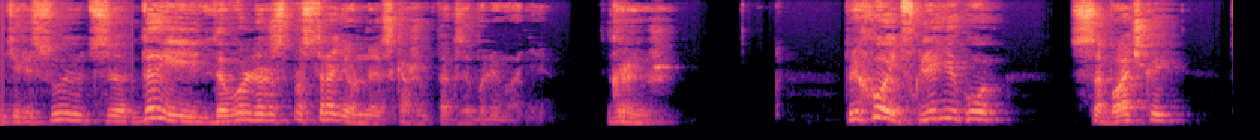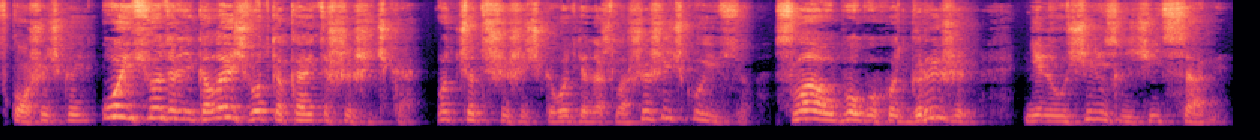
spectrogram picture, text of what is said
интересуются. Да и довольно распространенное, скажем так, заболевание. Грыж. Приходит в клинику с собачкой, с кошечкой. Ой, Федор Николаевич, вот какая-то шишечка. Вот что-то шишечка. Вот я нашла шишечку и все. Слава богу, хоть грыжи не научились лечить сами.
